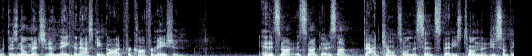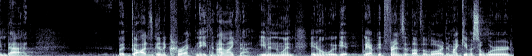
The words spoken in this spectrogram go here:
But there's no mention of Nathan asking God for confirmation. And it's not, it's not good. It's not bad counsel in the sense that he's telling him to do something bad. But God's going to correct Nathan. I like that. Even when, you know, we, get, we have good friends that love the Lord, they might give us a word,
